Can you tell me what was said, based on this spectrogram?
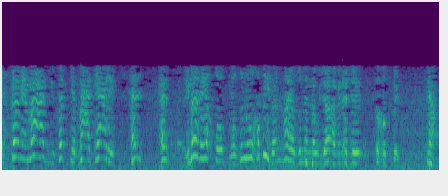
السامع ما عاد يفكر ما عاد يعرف هل هل لماذا يخطب؟ يظنه خطيبا ما يظن أنه جاء من أجل الخطبة. نعم.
